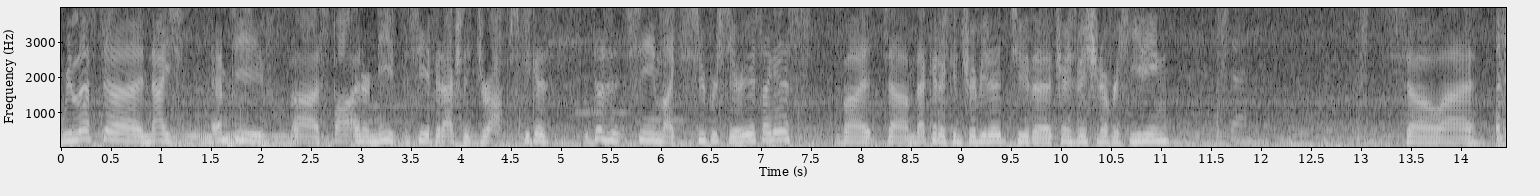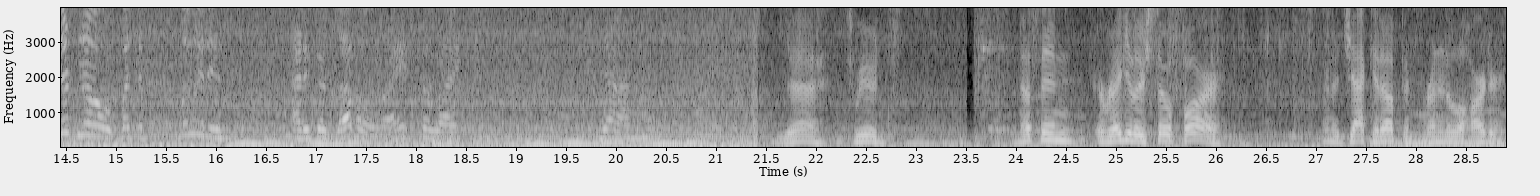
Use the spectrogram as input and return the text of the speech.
We left a nice empty uh, spot underneath to see if it actually drops because it doesn't seem like super serious, I guess. But um, that could have contributed to the transmission overheating. Okay. So uh, But there's no, but the fluid is at a good level, right? So like, yeah. Yeah, it's weird. Nothing irregular so far. I'm gonna jack it up and run it a little harder.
